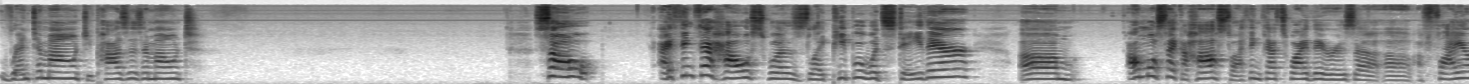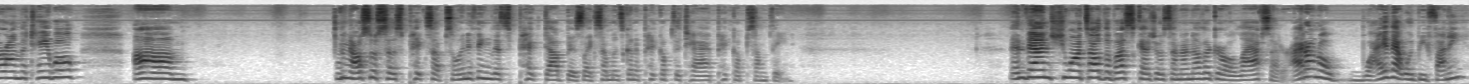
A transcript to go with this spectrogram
rent amount, deposit amount. So I think the house was like people would stay there. Um, almost like a hostel. I think that's why there is a, a, a flyer on the table. Um, and also says picks up. So anything that's picked up is like someone's going to pick up the tab, pick up something. And then she wants all the bus schedules, and another girl laughs at her. I don't know why that would be funny.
